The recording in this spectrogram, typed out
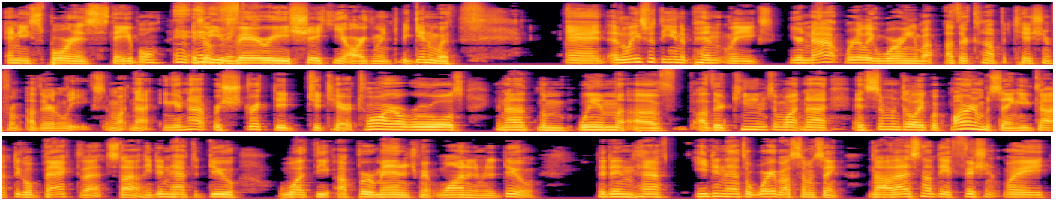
any sport is stable is anything. a very shaky argument to begin with. And at least with the independent leagues, you're not really worrying about other competition from other leagues and whatnot. And you're not restricted to territorial rules. You're not at the whim of other teams and whatnot. And similar to like what Barnum was saying, he got to go back to that style. He didn't have to do what the upper management wanted him to do. They didn't have, he didn't have to worry about someone saying, no, that's not the efficient way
